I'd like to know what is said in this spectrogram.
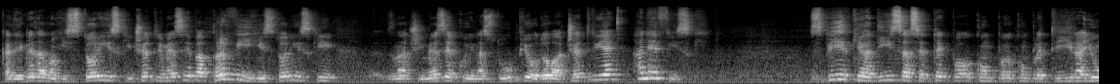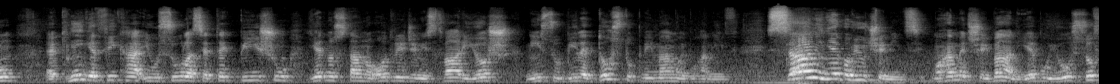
kad je gledano historijski četiri mezeba, prvi historijski, znači mezeb koji nastupio od ova četiri je Hanefijski. Zbirke Hadisa se tek kompletiraju, e, knjige Fikha i Usula se tek pišu, jednostavno određene stvari još nisu bile dostupne imamu Ebu Hanife. Sami njegovi učenici, Mohamed Šeibani Ebu Jusuf,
